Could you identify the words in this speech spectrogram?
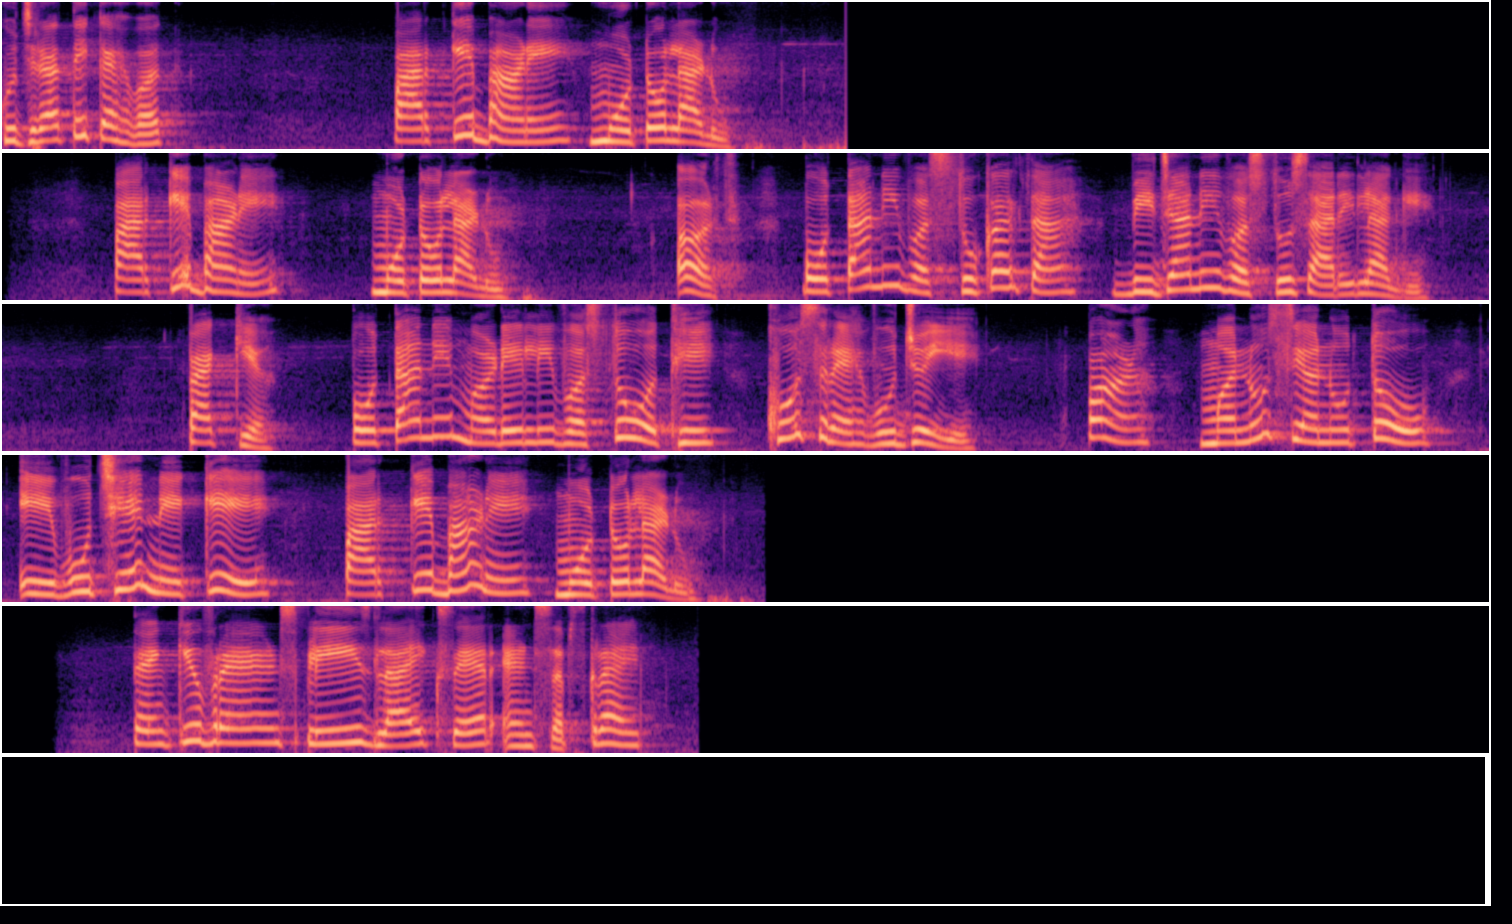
ગુજરાતી કહેવત, પારકે ભાણે મોટો લાડુ. પારકે ભાણે મોટો લાડુ. અર્થ, પોતાની વસ્તુ કરતાં બીજાની વસ્તુ સારી લાગે. વાક્ય, પોતાને મળેલી વસ્તુઓથી ખુશ રહેવું જોઈએ. પણ મનુષ્યનું તો એવું છે ને કે પારકે ભાણે મોટો લાડુ. Thank you friends please like share and subscribe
